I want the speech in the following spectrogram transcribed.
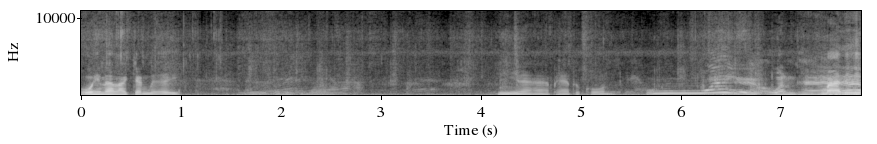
โอ้ยน่ารักจังเลย นี่นะแพ้ทุกคนโอ้ยอ้วนแท้มานี่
